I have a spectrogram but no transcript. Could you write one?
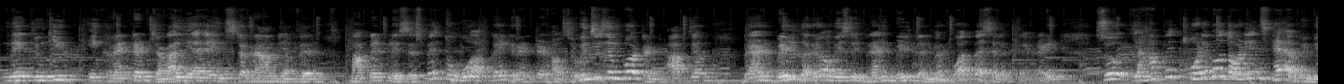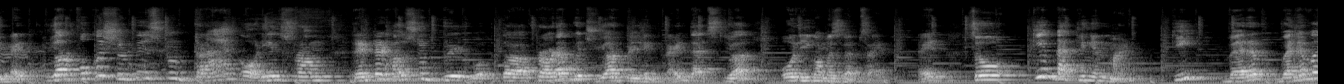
आपने क्योंकि एक रेंटेड जगह लिया है इंस्टाग्राम या फिर मार्केट प्लेसेस पे तो वो आपका एक रेंटेड हाउस है विच इज़ इंपॉर्टेंट आप जब ब्रांड बिल्ड कर रहे हो ऑब्वियसली ब्रांड बिल्ड करने में बहुत पैसे लगते हैं राइट सो यहाँ पे थोड़े बहुत ऑडियंस है अभी भी right your focus should be to drag audience from rented house to build the product which you are building right that's your own e-commerce website right so keep that thing in mind कि whenever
